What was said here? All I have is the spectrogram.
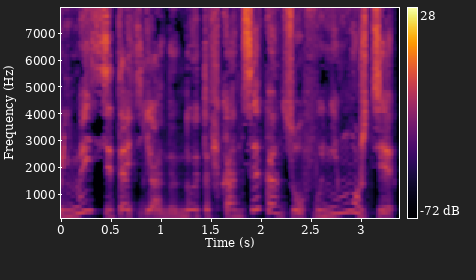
понимаете, Татьяна, но это в конце концов вы не можете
